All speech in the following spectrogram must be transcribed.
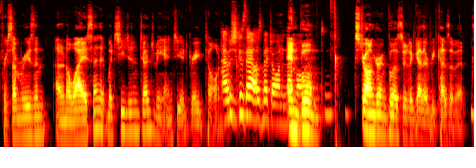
For some reason. I don't know why I said it, but she didn't judge me and she had great tone. I was just gonna say that was my tone. and moment. boom, stronger and closer together because of it.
